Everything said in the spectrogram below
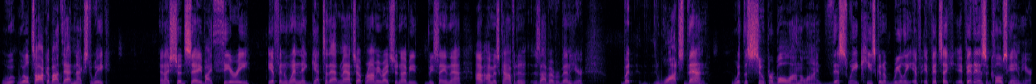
we'll talk about that next week. And I should say, by theory, if and when they get to that matchup, Rami, right? Shouldn't I be, be saying that? I'm, I'm as confident as I've ever been here. But watch then with the Super Bowl on the line this week. He's going to really, if, if it's a if it is a close game here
